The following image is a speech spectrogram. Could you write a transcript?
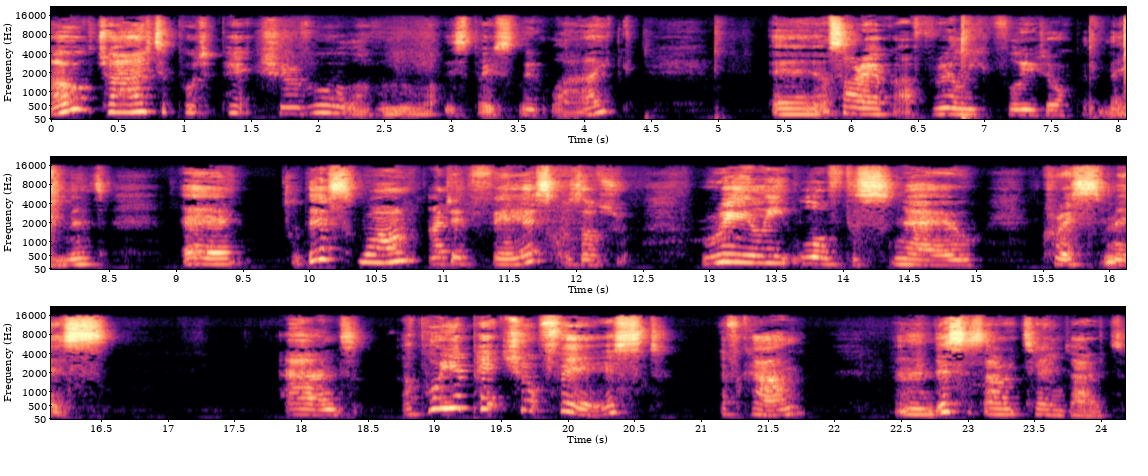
I will try to put a picture of all of them and what they're supposed to look like. Uh, sorry, I've, I've really flued up at the moment. Uh, this one I did first because I was really love the snow, Christmas. And I'll put your picture up first, if I can. And then this is how it turned out.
